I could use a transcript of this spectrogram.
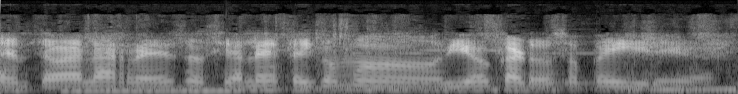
En todas las redes sociales estoy como Diego Cardoso PY.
